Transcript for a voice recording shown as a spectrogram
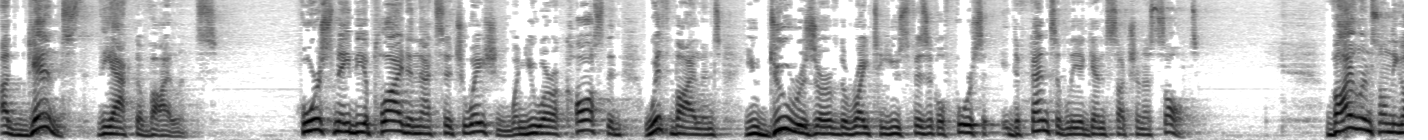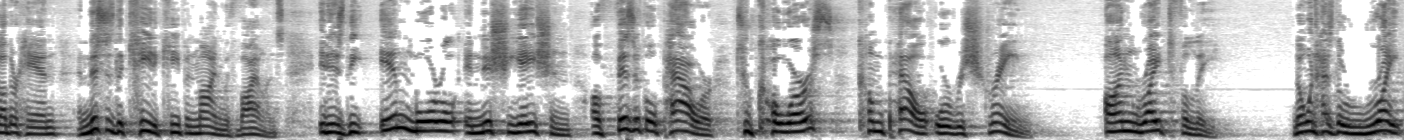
against the act of violence. Force may be applied in that situation. When you are accosted with violence, you do reserve the right to use physical force defensively against such an assault. Violence, on the other hand, and this is the key to keep in mind with violence, it is the immoral initiation of physical power to coerce, compel, or restrain unrightfully. No one has the right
